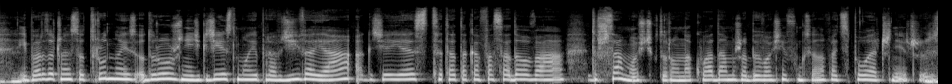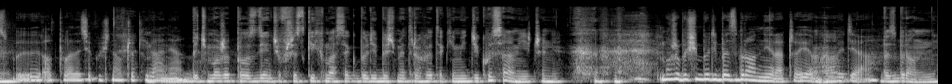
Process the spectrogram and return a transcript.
Mhm. I bardzo często trudno jest odróżnić, gdzie jest moje prawdziwe ja, a gdzie jest ta taka fasadowa tożsamość, którą nakładam, żeby żeby właśnie funkcjonować społecznie, czy mhm. odpowiadać jakoś na oczekiwania. Być może po zdjęciu wszystkich masek bylibyśmy trochę takimi dzikusami, czy nie? może byśmy byli bezbronni raczej, ja bym Aha, powiedziała. Bezbronni.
